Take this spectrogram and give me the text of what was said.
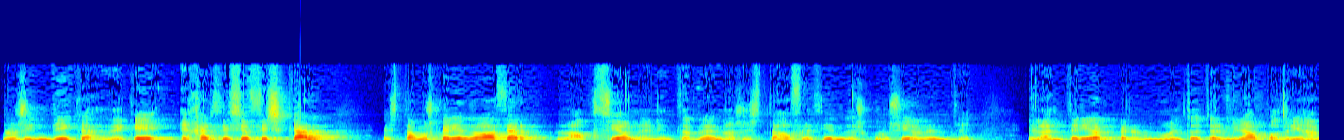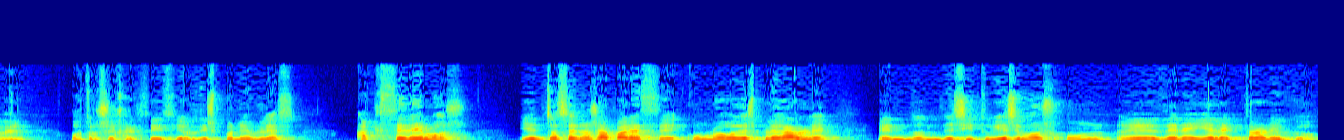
nos indica de qué ejercicio fiscal estamos queriendo hacer. La opción en Internet nos está ofreciendo exclusivamente el anterior, pero en un momento determinado podría haber otros ejercicios disponibles. Accedemos y entonces nos aparece un nuevo desplegable en donde si tuviésemos un eh, DNI electrónico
